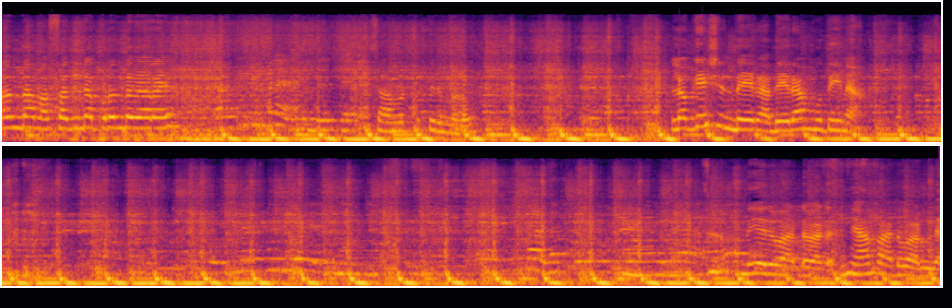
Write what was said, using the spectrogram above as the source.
അതെന്താ? മസാജിന്റെ അപ്പുറം എന്താ വേറെ? ചവിട്ട് തിരുമ്പടോ ലൊക്കേഷൻ ദേര ദേര മുദീന നീ ഒരു പാട്ട് പാട്. ഞാൻ പാട്ട് പാടില്ല.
